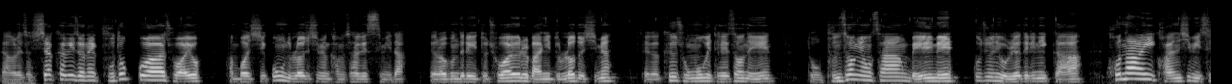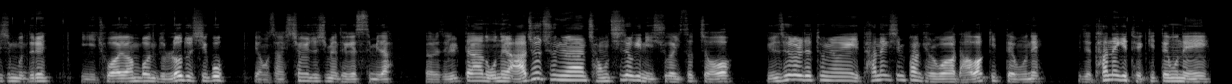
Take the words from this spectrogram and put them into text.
자, 그래서 시작하기 전에 구독과 좋아요 한 번씩 꼭 눌러주시면 감사하겠습니다. 여러분들이 또 좋아요를 많이 눌러두시면 제가 그 종목에 대해서는 또 분석 영상 매일매일 꾸준히 올려드리니까 코나이 관심 있으신 분들은 이 좋아요 한번 눌러두시고 영상 시청해주시면 되겠습니다. 자, 그래서 일단 오늘 아주 중요한 정치적인 이슈가 있었죠. 윤석열 대통령의 이 탄핵 심판 결과가 나왔기 때문에 이제 탄핵이 됐기 때문에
